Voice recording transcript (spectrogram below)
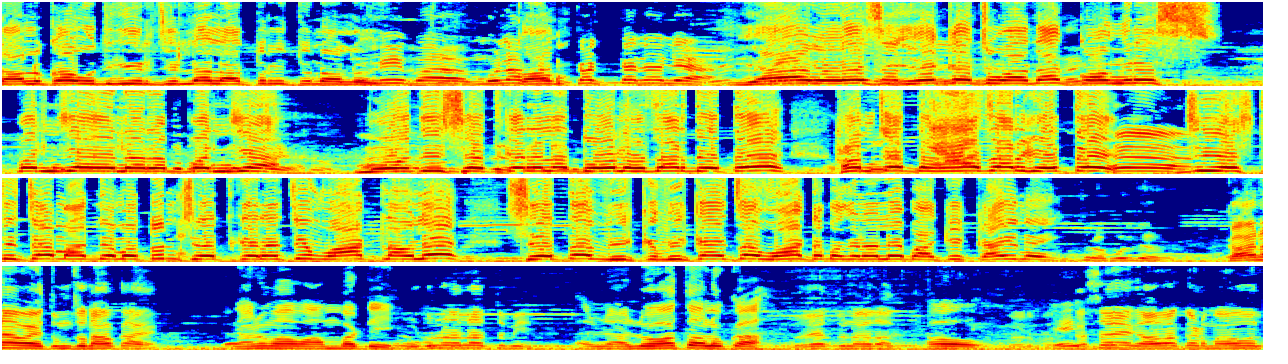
तालुका उदगीर जिल्हा लातूर इथून आलो तुम्ही ब- मुलाखत कट करायला. या वेळेस एकच वादा काँग्रेस पंजा येणार आहे, पंजा. मोदी शेतकऱ्याला दोन हजार देते आमच्या दहा हजार घेते. जीएसटीच्या माध्यमातून शेतकऱ्याची वाट लावले शेत विक विकायचं वाट बघणारे बाकी काही नाही. काय नाव आहे? तुमचं नाव काय? ज्ञानभाऊ आंबाटे. कुठून आलात तुम्ही? लोहा तालुका. लोह्यातून आलात. हो. कसं आहे गावाकडे माहोल?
